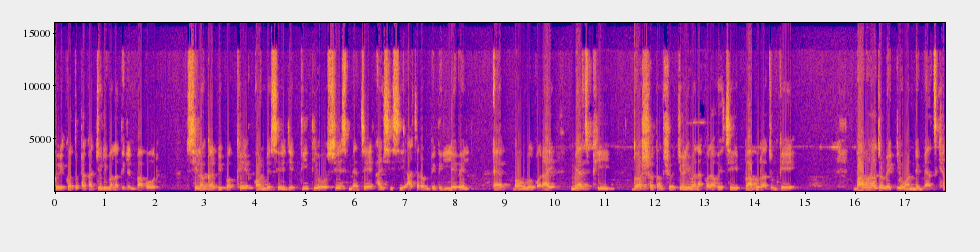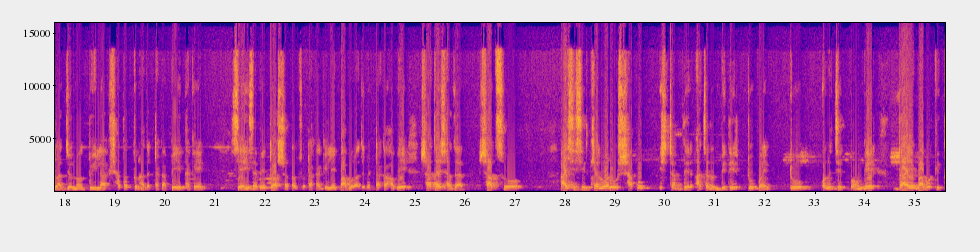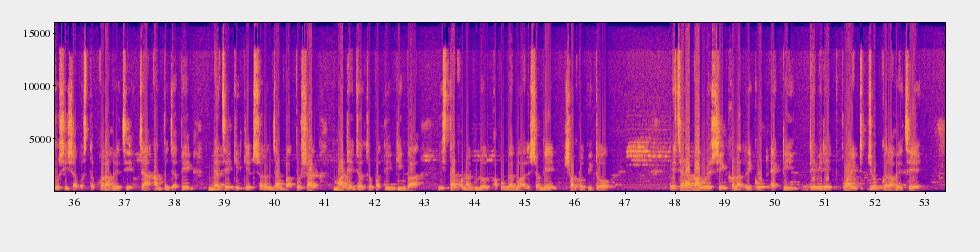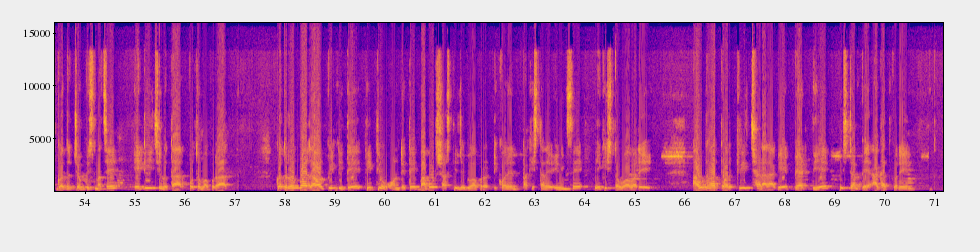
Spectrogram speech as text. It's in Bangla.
করে কত টাকা জরিমানা দিলেন বাবর? শ্রীলঙ্কার বিপক্ষে ওয়ানডে সিরিজের তৃতীয় ও শেষ ম্যাচে আইসিসি আচরণবিধির লেভেল এক ভঙ্গ করায় ম্যাচ ফি দশ শতাংশ জরিমানা করা হয়েছে বাবর আজমকে। বাবর আজম একটি ওয়ানডে ম্যাচ খেলার জন্য দুই লাখ সাতাত্তর হাজার টাকা পেয়ে থাকেন। সেই হিসাবে দশ শতাংশ টাকা গেলে বাবর আজমের টাকা হবে সাতাইশ হাজার সাতশো। আইসিসির খেলোয়াড় ও শাপক স্টাফদের আচরণ বিধির টু পয়েন্ট টু অনুচ্ছেদ ভঙ্গের দায়ে বাবরকে দোষী সাব্যস্ত করা হয়েছে, যা আন্তর্জাতিক ম্যাচে ক্রিকেট সরঞ্জাম বা পোশাক, মাঠে যন্ত্রপাতি কিংবা স্থাপনাগুলোর অপব্যবহারের সঙ্গে সম্পর্কিত। এছাড়া বাবরের শৃঙ্খলার রেকর্ড একটি ডেমিরেট পয়েন্ট যোগ করা হয়েছে। গত চব্বিশ ম্যাচে এটি ছিল তার প্রথম অপরাধ। গত রোববার রাওয়ালপিন্ডিতে তৃতীয় ওয়ানডেতে বাবর শাস্তিযোগ্য অপরাধটি করেন পাকিস্তানের ইনিংসে একুশতম ওভারে। আউট হওয়ার পর ক্রিজ ছাড়ার আগে ব্যাট দিয়ে স্টাম্পে আঘাত করেন।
